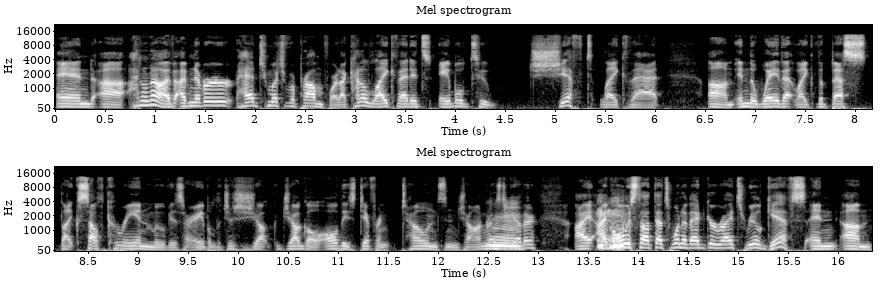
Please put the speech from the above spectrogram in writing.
and uh, I don't know. I've I've never had too much of a problem for it. I kind of like that it's able to shift like that um, in the way that like the best like South Korean movies are able to just ju- juggle all these different tones and genres Mm. together. I, I've always thought that's one of Edgar Wright's real gifts, and um,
